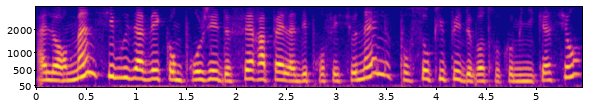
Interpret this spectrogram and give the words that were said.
Alors même si vous avez comme projet de faire appel à des professionnels pour s'occuper de votre communication,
